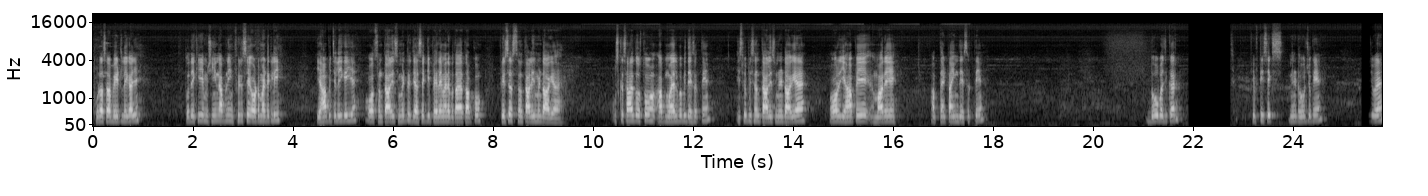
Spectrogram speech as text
थोड़ा सा वेट लेगा ये तो देखिए ये मशीन अपनी फिर से ऑटोमेटिकली यहाँ पे चली गई है और सैंतालीस मिनट जैसे कि पहले मैंने बताया था आपको फिर से सैंतालीस मिनट आ गया है। उसके साथ दोस्तों आप मोबाइल पर भी देख सकते हैं। इस पर भी सैंतालीस मिनट आ गया है और यहाँ पे हमारे आप टाइम दे सकते हैं। दो बजकर फिफ्टी सिक्स मिनट हो चुके हैं। जो है,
